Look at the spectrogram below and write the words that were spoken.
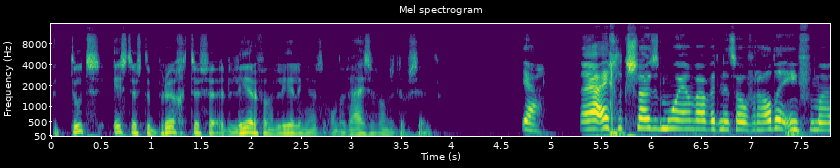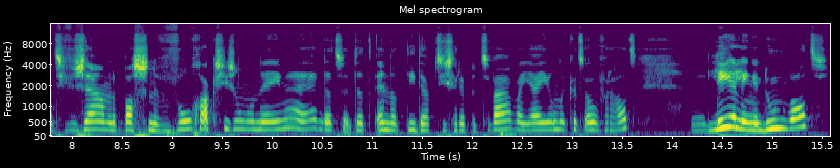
Het toets is dus de brug tussen het leren van de leerling en het onderwijzen van de docent. Ja, nou ja, eigenlijk sluit het mooi aan waar we het net over hadden. Informatie verzamelen, passende vervolgacties ondernemen. Hè? Dat, dat, en dat didactisch repertoire waar jij, Jonneke, het over had. Uh, leerlingen doen wat.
